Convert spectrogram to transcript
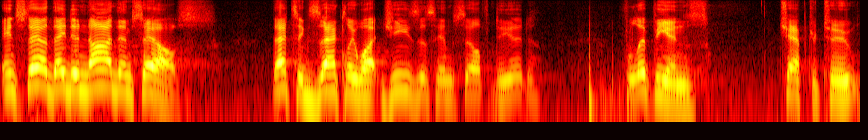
Instead, they deny themselves. That's exactly what Jesus himself did. Philippians chapter 2,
